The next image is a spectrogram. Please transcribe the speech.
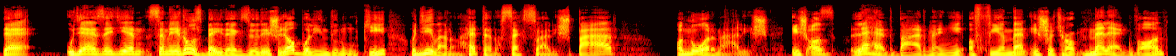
de ugye ez egy ilyen személy rossz beidegződés, hogy abból indulunk ki, hogy nyilván a heteroszexuális pár a normális. És az lehet bármennyi a filmben, és hogyha meleg van,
